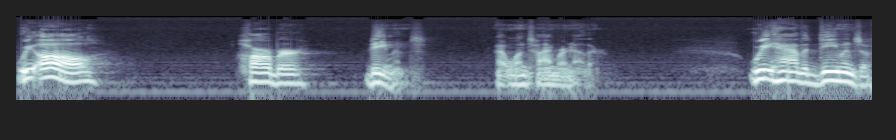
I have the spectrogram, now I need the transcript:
We all harbor demons at one time or another. We have the demons of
